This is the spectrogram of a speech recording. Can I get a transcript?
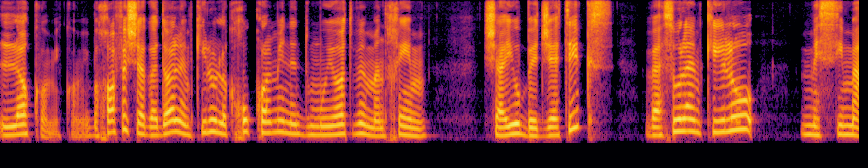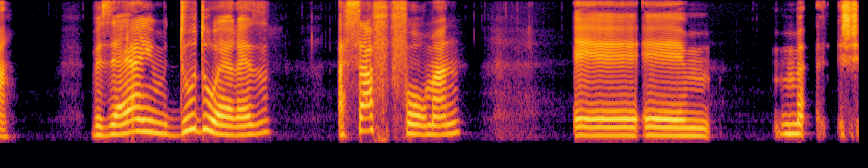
לא קומי קומי, בחופש הגדול הם כאילו לקחו כל מיני דמויות ומנחים שהיו ב Jetix, ועשו להם כאילו משימה. וזה היה עם דודו ארז, אסף פורמן, אה, אה, ש-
